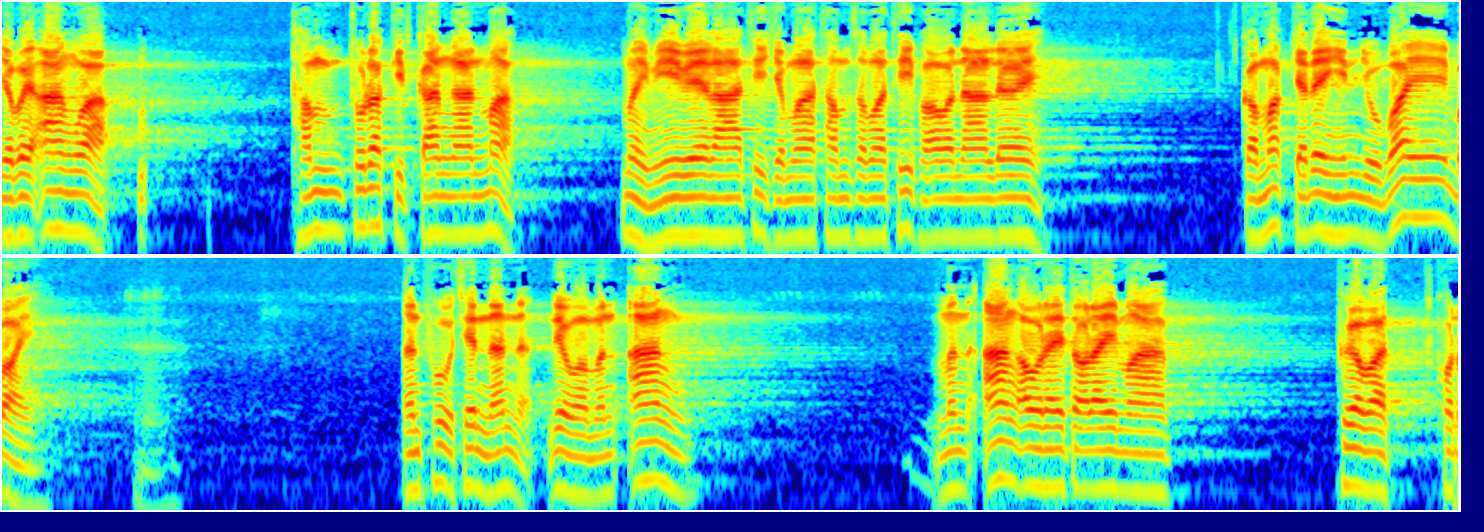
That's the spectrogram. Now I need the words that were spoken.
อย่าไปอ้างว่าทำธุรกิจการงานมาก ไม่มีเวลาที่จะมาทำสมาธิภาวนาเลย ก็มักจะได้ยินอยู่บ่อยๆ อันผู้เช่นนั้นน่ะเรียกว่ามันอ้าง มันอ้างเอาอะไรต่ออะไรมา เพื่อว่าคน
